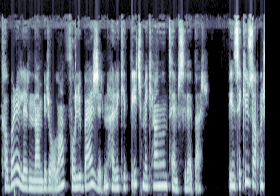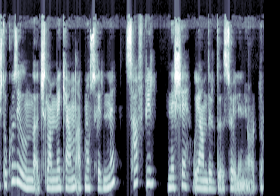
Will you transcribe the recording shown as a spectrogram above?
kabarelerinden biri olan Folie Berger'in hareketli iç mekanını temsil eder. 1869 yılında açılan mekanın atmosferini saf bir neşe uyandırdığı söyleniyordu.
